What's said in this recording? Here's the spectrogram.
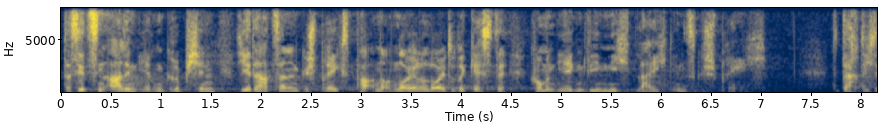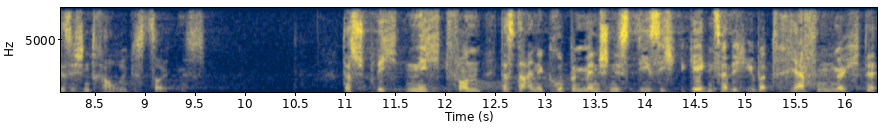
Da sitzen alle in ihren Grüppchen, jeder hat seinen Gesprächspartner und neuere Leute oder Gäste kommen irgendwie nicht leicht ins Gespräch. Da dachte ich, das ist ein trauriges Zeugnis. Das spricht nicht von, dass da eine Gruppe Menschen ist, die sich gegenseitig übertreffen möchte,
